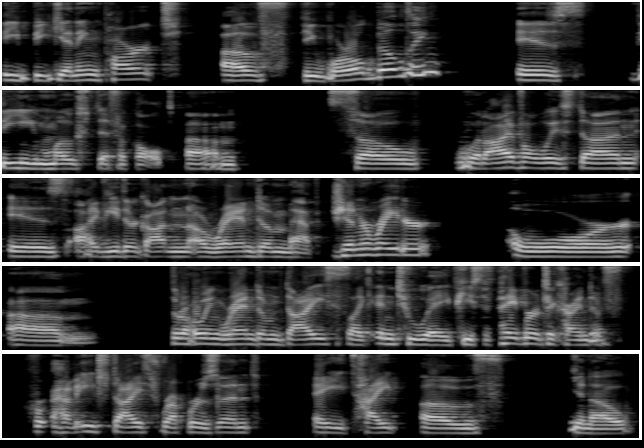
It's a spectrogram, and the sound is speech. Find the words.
the beginning part of the world building is the most difficult. Um, so what I've always done is I've either gotten a random map generator or um, throwing random dice like into a piece of paper to kind of have each dice represent a type of, you know,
